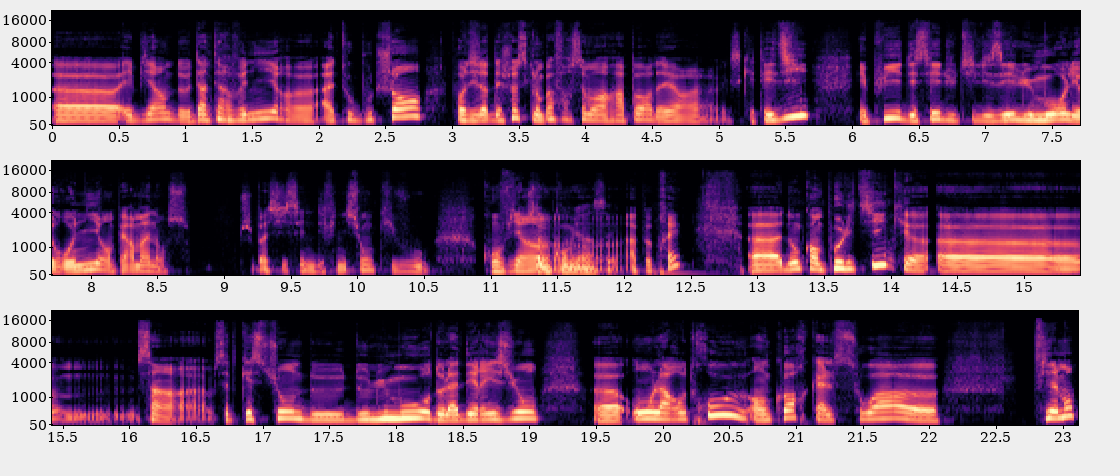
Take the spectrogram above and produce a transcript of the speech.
euh, eh bien, d'intervenir euh, à tout bout de champ pour dire des choses qui n'ont pas forcément un rapport d'ailleurs avec ce qui était dit, et puis d'essayer d'utiliser l'humour, l'ironie en permanence. Je ne sais pas si c'est une définition qui vous convient, Ça me convient à peu près. donc en politique, ça, cette question de, de l'humour, de la dérision, on la retrouve encore qu'elle soit finalement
